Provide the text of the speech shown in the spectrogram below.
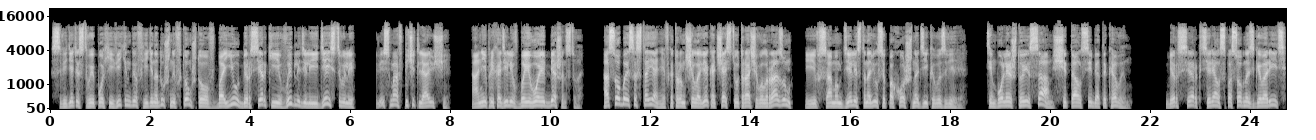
Свидетельства эпохи викингов единодушны в том, что в бою берсерки выглядели и действовали весьма впечатляюще. Они приходили в боевое бешенство, особое состояние, в котором человек отчасти утрачивал разум и в самом деле становился похож на дикого зверя. Тем более, что и сам считал себя таковым. Берсерк терял способность говорить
